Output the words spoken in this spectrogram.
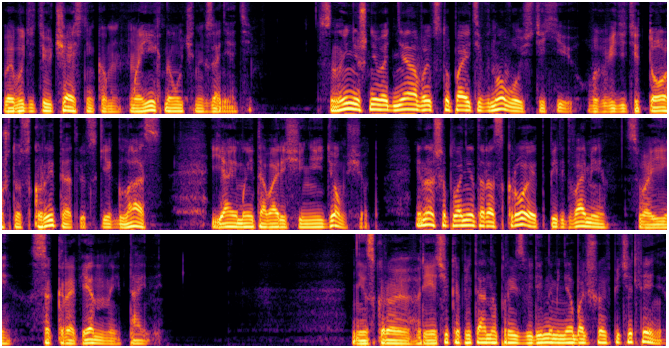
Вы будете участником моих научных занятий. С нынешнего дня вы вступаете в новую стихию. Вы видите то, что скрыто от людских глаз. Я и мои товарищи не идем в счет. И наша планета раскроет перед вами свои сокровенные тайны. Не скрою, речи капитана произвели на меня большое впечатление.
